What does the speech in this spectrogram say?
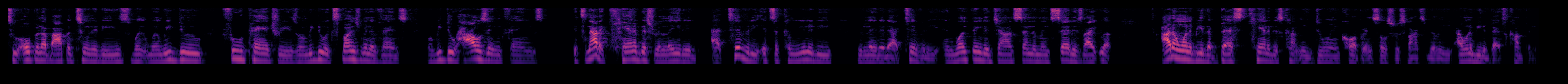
to open up opportunities when, when we do food pantries when we do expungement events when we do housing things. It's not a cannabis related activity. It's a community related activity. And one thing that John Sandelman said is like, look, I don't want to be the best cannabis company doing corporate and social responsibility. I want to be the best company.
